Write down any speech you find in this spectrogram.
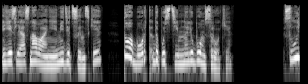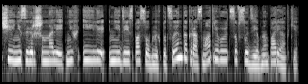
Если основания медицинские, то аборт допустим на любом сроке. Случаи несовершеннолетних или недееспособных пациенток рассматриваются в судебном порядке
